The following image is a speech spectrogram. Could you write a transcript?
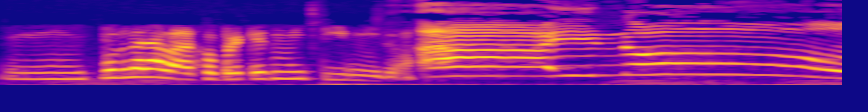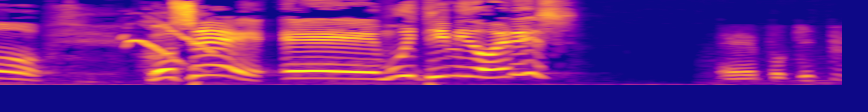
Mm, pulgar abajo porque es muy tímido. ¡Ay, no! José, eh, ¿muy tímido eres? Eh, poquito.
